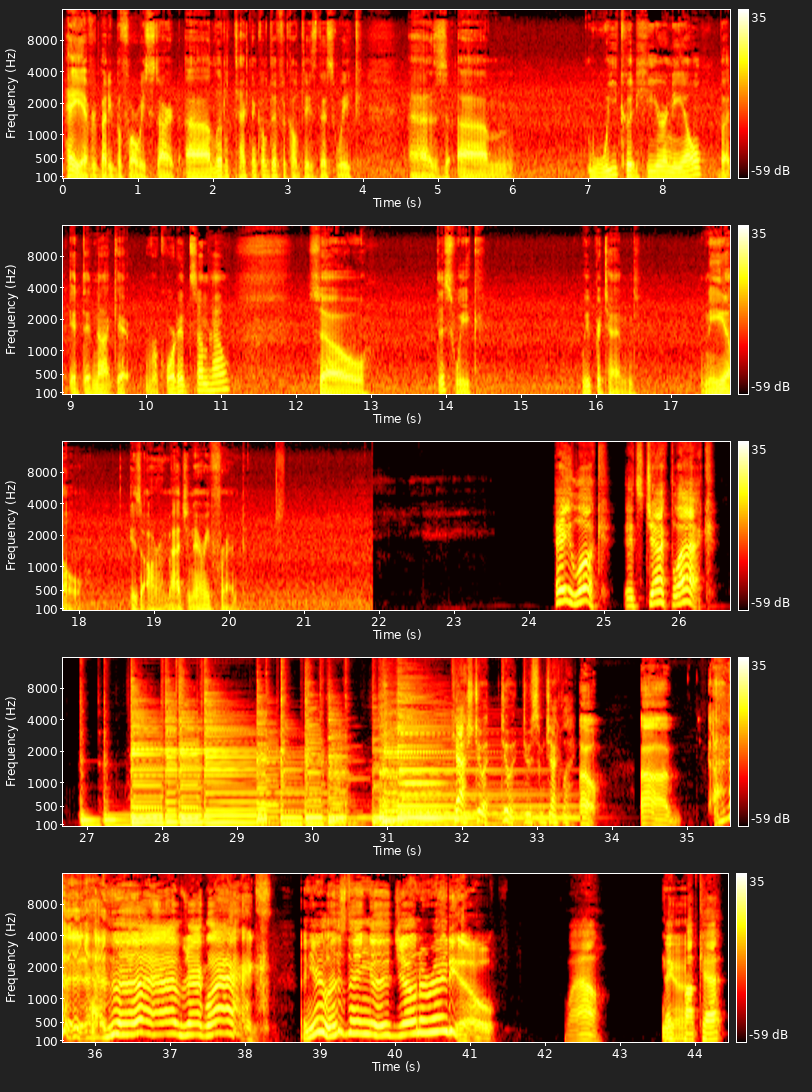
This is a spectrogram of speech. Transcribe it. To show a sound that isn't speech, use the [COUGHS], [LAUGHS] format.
Hey, everybody, before we start, a uh, little technical difficulties this week as um, we could hear Neil, but it did not get recorded somehow. So this week, we pretend Neil is our imaginary friend. Hey, look, it's Jack Black. Cash, do it. Do it. Do some Jack Black. Oh. Uh I'm [LAUGHS] Jack Black. And you're listening to Jonah Radio. Wow. Thank yeah. Bobcat.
